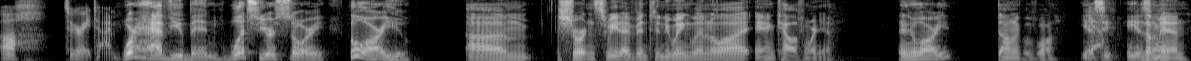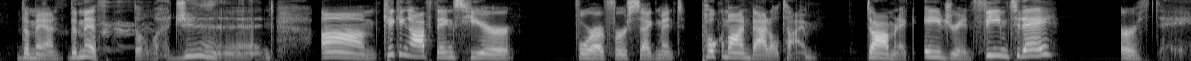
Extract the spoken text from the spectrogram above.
Oh, it's a great time. Where have you been? What's your story? Who are you? Um, short and sweet. I've been to New England a lot and California. And who are you? Dominic Lavoie, Yes, Yeah. he, he is the our- man. the man, the myth, the legend. Um, kicking off things here for our first segment, Pokemon Battle Time. Dominic, Adrian, theme today, Earth Day.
